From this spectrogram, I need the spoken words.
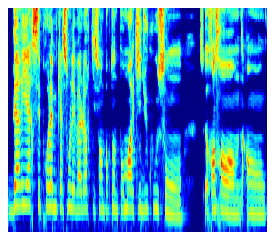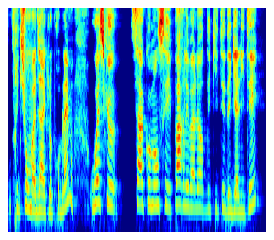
derrière ces problèmes quelles sont les valeurs qui sont importantes pour moi qui du coup sont rentrent en, en friction on va dire avec le problème ou est-ce que ça a commencé par les valeurs d'équité d'égalité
